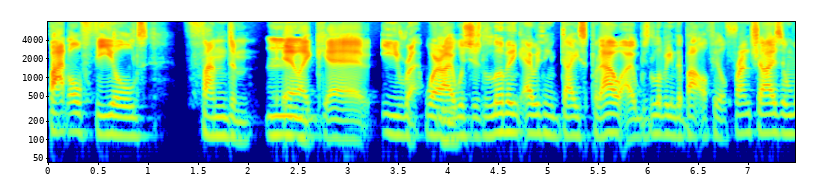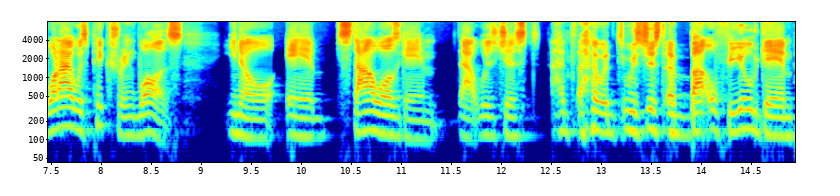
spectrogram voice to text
Battlefield fandom Mm. uh, like uh, era where I was just loving everything Dice put out. I was loving the Battlefield franchise, and what I was picturing was, you know, a Star Wars game that was just I would was just a Battlefield game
